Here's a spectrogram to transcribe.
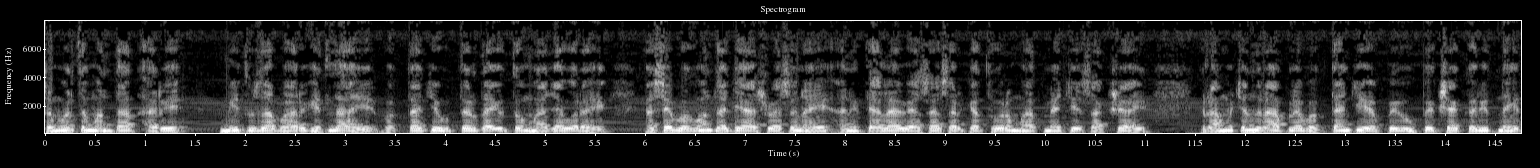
समर्थ म्हणतात अरे मी तुझा भार घेतला आहे. भक्ताचे उत्तरदायित्व माझ्यावर आहे. असे भगवंताचे आश्वासन आहे आणि त्याला व्यासासारख्या थोर महात्म्याचे साक्ष आहे. रामचंद्र आपल्या भक्तांची उपेक्षा करीत नाहीत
